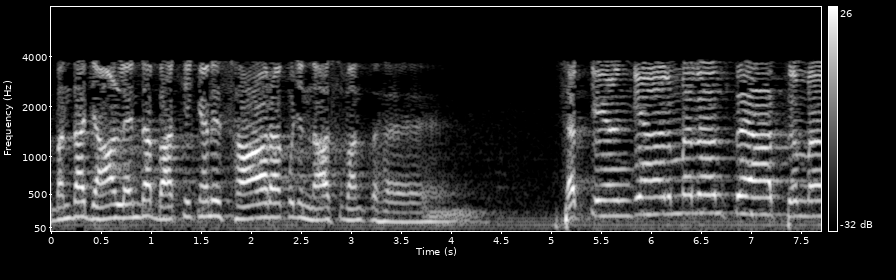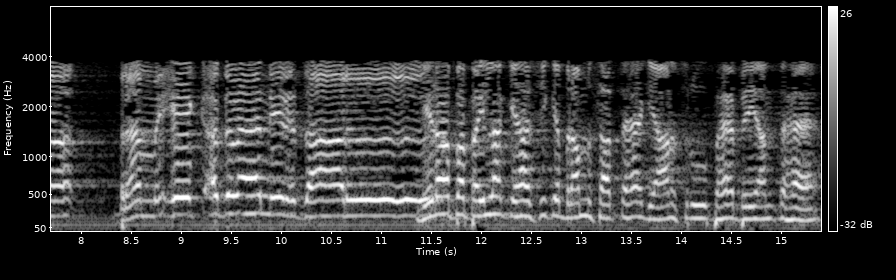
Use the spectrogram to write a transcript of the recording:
ਬੰਦਾ ਜਾਣ ਲੈਂਦਾ, ਬਾਕੀ ਕਹਿੰਦੇ, ਸਾਰਾ ਕੁਝ ਨਾਸਵੰਤ ਹੈ। ਸਤਿਅੰ ਗਿਆਨ ਮਨੰਤ ਆਤਮਾ ਬ੍ਰਹਮ ਏਕ ਅਦਵੈ ਨਿਰਧਾਰ। ਜਿਹੜਾ ਆਪਾਂ ਪਹਿਲਾਂ ਕਿਹਾ ਸੀ ਕਿ ਬ੍ਰਹਮ ਸਤ ਹੈ, ਗਿਆਨ ਸਰੂਪ ਹੈ, ਬੇਅੰਤ ਹੈ,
